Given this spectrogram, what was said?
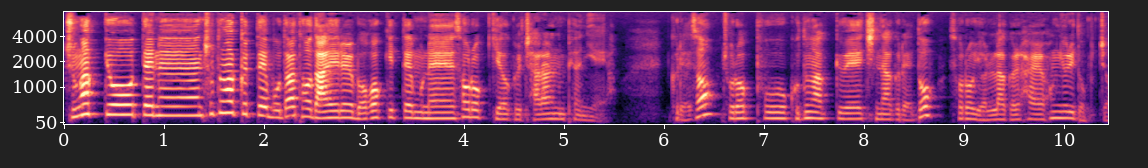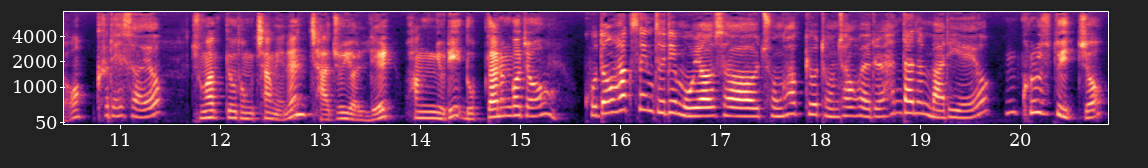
중학교 때는 초등학교 때보다 더 나이를 먹었기 때문에 서로 기억을 잘하는 편이에요. 그래서 졸업 후 고등학교에 진학을 해도 서로 연락을 할 확률이 높죠. 그래서요? 중학교 동창회는 자주 열릴 확률이 높다는 거죠. 고등학생들이 모여서 중학교 동창회를 한다는 말이에요? 음, 그럴 수도 있죠.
